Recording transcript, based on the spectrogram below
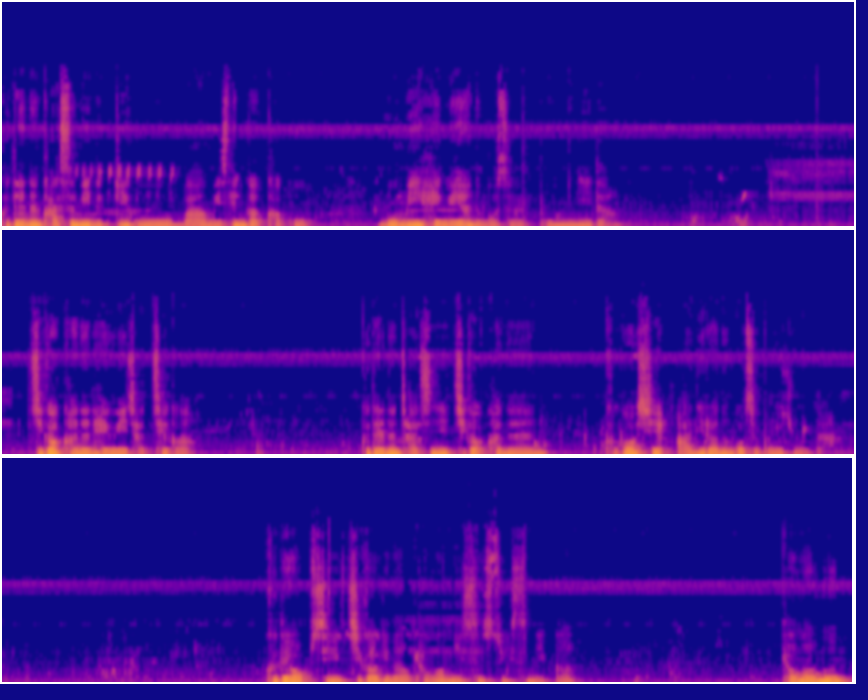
그대는 가슴이 느끼고 마음이 생각하고 몸이 행위하는 것을 봅니다. 지각하는 행위 자체가 그대는 자신이 지각하는 그것이 아니라는 것을 보여줍니다. 그대 없이 지각이나 경험이 있을 수 있습니까? 경험은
